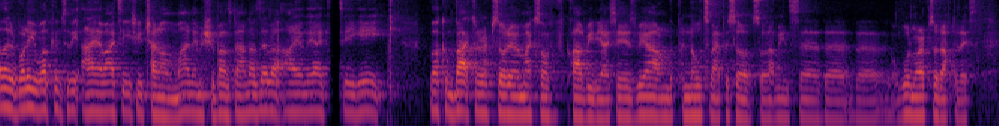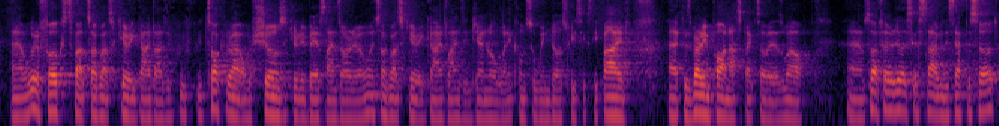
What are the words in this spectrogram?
Hello everybody, welcome to the I Am IT YouTube channel. My name is Shabaz Darr. As ever, I am the IT Geek. Welcome back to another episode of Microsoft Cloud VDI series. We are on the penultimate episode, so that means uh, the, the one more episode after this. Uh, we're going to focus about talk about security guidelines. We've, we've, talked about, we've shown security baselines already. I want to talk about security guidelines in general when it comes to Windows 365, because uh, very important aspect of it as well. Um, so without further ado, let's get started with this episode.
